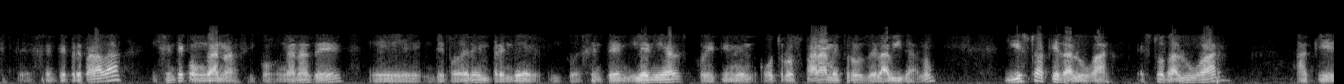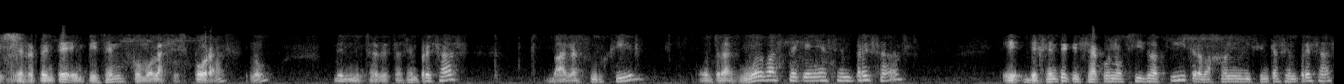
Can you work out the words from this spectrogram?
este, gente preparada y gente con ganas, y con ganas de, eh, de poder emprender, y con gente millennials que tienen otros parámetros de la vida, ¿no? ¿Y esto a qué da lugar? Esto da lugar a que de repente empiecen como las esporas, ¿no? De muchas de estas empresas van a surgir otras nuevas pequeñas empresas eh, de gente que se ha conocido aquí trabajando en distintas empresas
